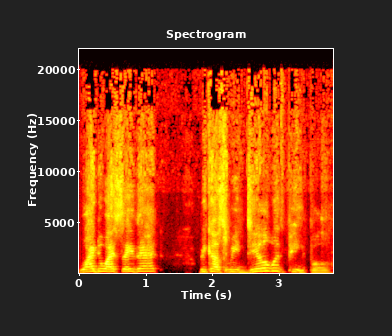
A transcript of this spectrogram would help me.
Why do I say that? Because we deal with people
